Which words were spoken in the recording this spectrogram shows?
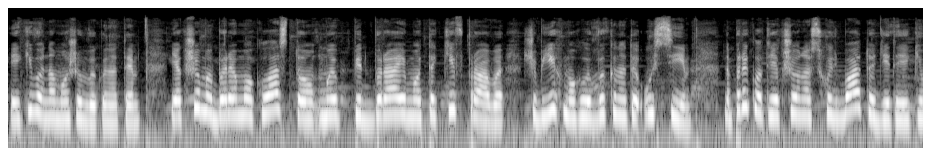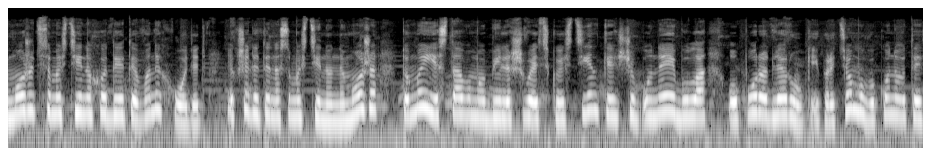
які вона може виконати. Якщо ми беремо клас, то ми підбираємо такі вправи, щоб їх могли виконати усі. Наприклад, якщо у нас ходьба, то діти, які можуть самостійно ходити, вони ходять. Якщо дитина самостійно не може, то ми її ставимо біля шведської стінки, щоб у неї була опора для рук, і при цьому виконувати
